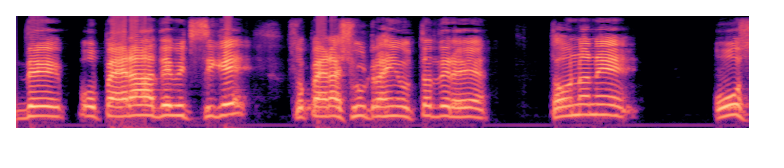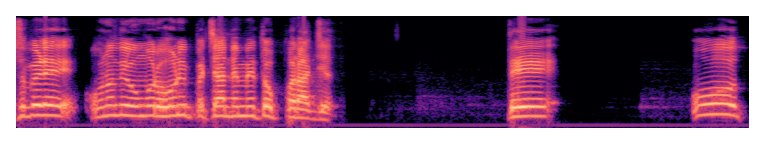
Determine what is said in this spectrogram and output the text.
ਦੇ, ਉਹ ਪੈਰਾ ਦੇ ਵਿੱਚ ਸੀਗੇ। ਸੋ ਪੈਰਾਸ਼ੂਟ ਰਾਹੀਂ ਉਤਰਦੇ ਰਹੇ ਆ। ਤਾਂ ਉਹਨਾਂ ਨੇ ਉਸ ਵੇਲੇ ਉਹਨਾਂ ਦੀ ਉਮਰ ਹੋਣੀ 95 ਤੋਂ ਉੱਪਰ ਅੱਜ। ਤੇ ਉਹ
